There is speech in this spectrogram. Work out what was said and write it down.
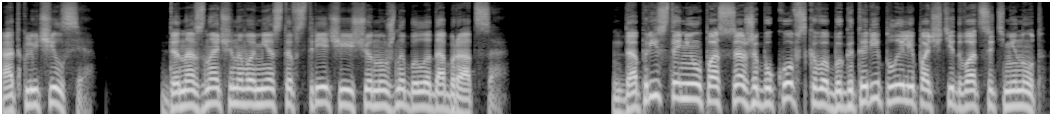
отключился. До назначенного места встречи еще нужно было добраться. До пристани у пассажа Буковского богатыри плыли почти 20 минут,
